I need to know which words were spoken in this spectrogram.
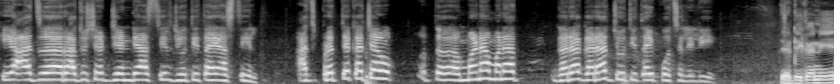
की आज राजू शेठ झेंडे असतील ज्योतिताई असतील आज प्रत्येकाच्या त- मनामनात घराघरात ज्योतिताई पोचलेली आहे. या ठिकाणी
